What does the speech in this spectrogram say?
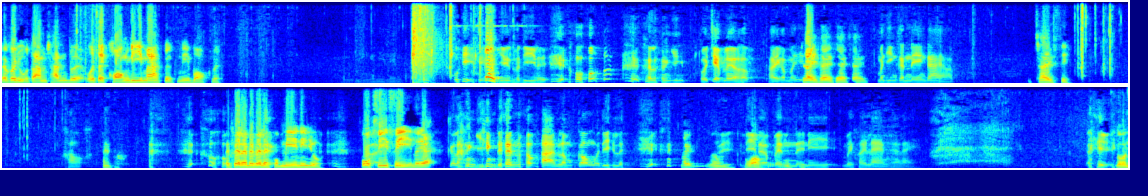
แล้วก็อยู่ตามชั้นด้วยโอ้ยแต่ของดีมากตึกนี้บอกเลย ยิงอันนี้เล่น อุ้ยโอ้ย ยืนพอดีเลยโอ้โหกำลังยิงโอ้ยเจ็บเลยเหรอครับถ่ายกลับไม่ใช่ใช่ใช่ใช่มันยิงกันเองได้เหรอครับใช่สิเขา ไม่ไม่เป็นไรไม่เป็นไรผมมีอันนี่อยู่ โอ้ซีสี่เลยอะกำลังยิงเดินมาผ่านลำกล้องพอดีเลย ไม่ลองดีบอกนะเป็นไอ้นี่ไม่ค่อยแรงเท่าไหร่เอ้ยโดน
